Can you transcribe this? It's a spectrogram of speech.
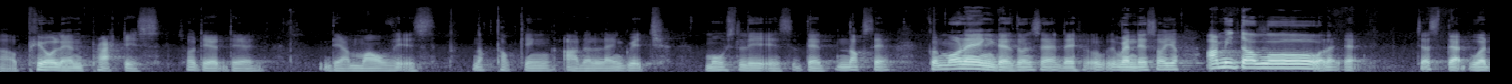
uh, Pure Land practice. So their, their, their mouth is not talking other language. Mostly is they not say good morning. They don't say they, when they saw you Amitabha like that. Just that word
